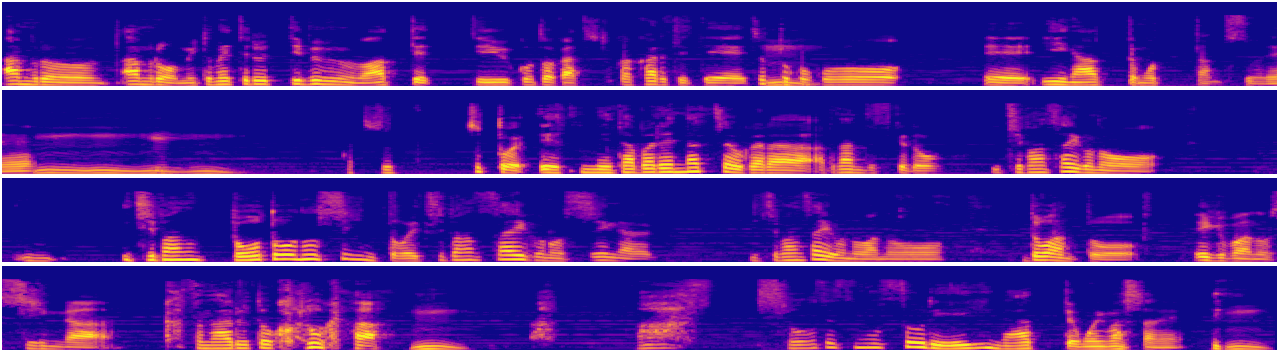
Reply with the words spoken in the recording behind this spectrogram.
アムロ、アムロを認めてるっていう部分もあってっていうことがちょっと書かれてて、ちょっとここ、えーいいなって思ったんですよね。うんうんうんちょちょっと、えーネタバレになっちゃうから、あれなんですけど、一番最後の、い一番冒頭のシーンと一番最後のシーンが、一番最後のあの、ドアンとエグマのシーンが重なるところが、うん。うん。ああ、小説のストーリーいいなって思いましたね。うん。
